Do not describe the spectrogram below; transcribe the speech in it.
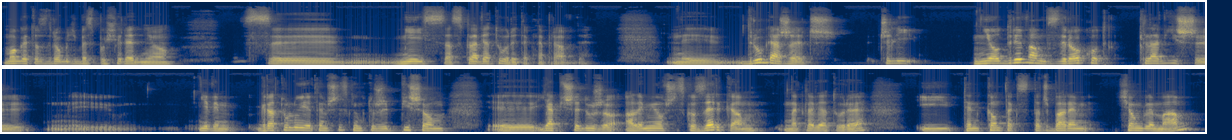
Mogę to zrobić bezpośrednio z y, miejsca, z klawiatury, tak naprawdę. Y, druga rzecz, czyli nie odrywam wzroku od klawiszy. Y, nie wiem, gratuluję tym wszystkim, którzy piszą. Yy, ja piszę dużo, ale mimo wszystko zerkam na klawiaturę i ten kontakt z touchbarem ciągle mam.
